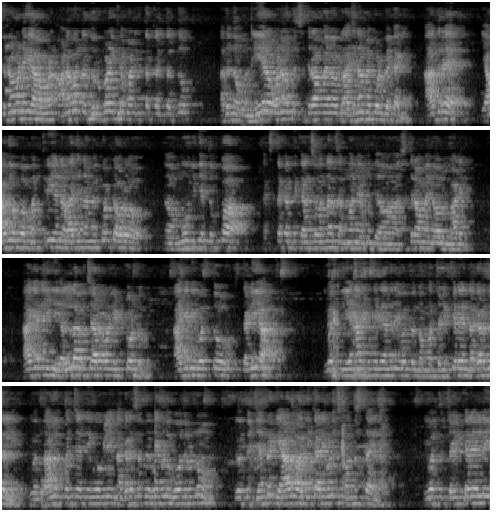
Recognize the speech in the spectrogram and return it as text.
ಚುನಾವಣೆಗೆ ಹಣವನ್ನು ಹಣವನ್ನ ದುರ್ಬಳಕೆ ಮಾಡಿರ್ತಕ್ಕಂಥದ್ದು ಅದನ್ನ ನೇರ ಸಿದ್ದರಾಮಯ್ಯ ಸಿದ್ದರಾಮಯ್ಯನವರು ರಾಜೀನಾಮೆ ಕೊಡಬೇಕಾಗಿದೆ. ಆದ್ರೆ ಯಾವುದೋ ಒಬ್ಬ ಮಂತ್ರಿಯನ್ನ ರಾಜೀನಾಮೆ ಕೊಟ್ಟು ಅವರು ಮೂಗಿಗೆ ತುಪ್ಪ ಹಚ್ಚತಕ್ಕಂಥ ಕೆಲಸವನ್ನ ಸನ್ಮಾನ್ಯ ಸಿದ್ದರಾಮಯ್ಯನವರು ಮಾಡಿದ್ರು. ಹಾಗೇನೆ ಈ ಎಲ್ಲ ವಿಚಾರಗಳನ್ನ ಇಟ್ಕೊಂಡು, ಹಾಗೇನೆ ಇವತ್ತು ಸ್ಥಳೀಯ, ಇವತ್ತು ಏನಾಗ್ತಿದೆ ಅಂದ್ರೆ ಇವತ್ತು ನಮ್ಮ ಚಳ್ಳಕೆರೆ ನಗರದಲ್ಲಿ, ಇವತ್ತು ತಾಲೂಕ್ ಪಂಚಾಯತಿಗೆ ಹೋಗ್ಲಿ ನಗರಸಭೆಗಳಿಗೆ ಹೋದ್ರೂ ಇವತ್ತು ಜನರಿಗೆ ಯಾವ ಅಧಿಕಾರಿಗಳು ಸ್ಪಂದಿಸ್ತಾ ಇಲ್ಲ. ಇವತ್ತು ಚಳ್ಳಕೆರೆಯಲ್ಲಿ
